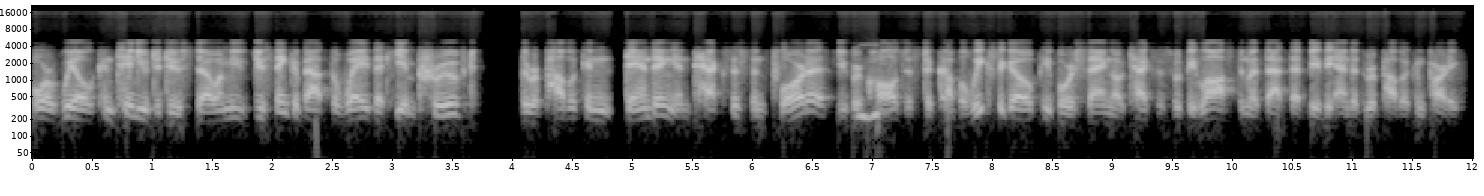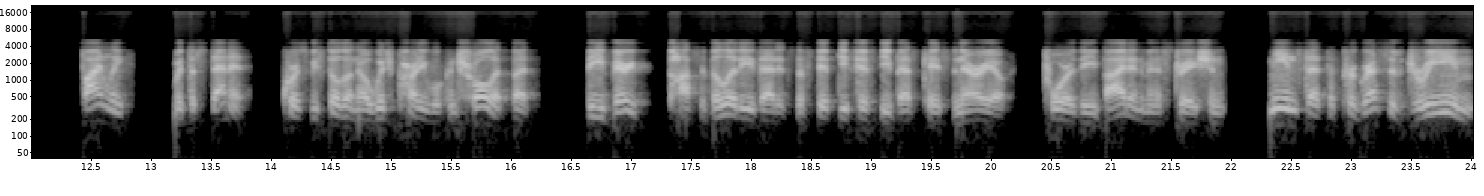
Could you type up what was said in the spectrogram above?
or will continue to do so. I mean, do you think about the way that he improved the Republican standing in Texas and Florida. If you mm-hmm. recall, mm-hmm. just a couple weeks ago, people were saying, oh, Texas would be lost, and with that, that'd be the end of the Republican Party. Finally, with the Senate, of course, we still don't know which party will control it, but the very possibility that it's a 50 50 best case scenario for the Biden administration means that the progressive dream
